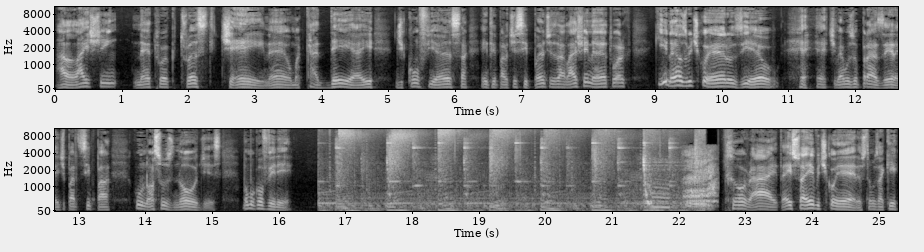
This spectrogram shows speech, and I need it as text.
a Lightning Network Trust Chain, né? Uma cadeia aí de confiança entre participantes da Lightning Network, que né, os bitcoinheiros e eu tivemos o prazer aí de participar com nossos nodes. Vamos conferir. Alright, é isso aí, bitcoinheiros. Estamos aqui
